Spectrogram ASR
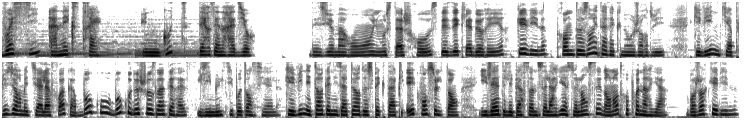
Voici un extrait, une goutte d'Airzen Radio. Des yeux marrons, une moustache rose, des éclats de rire. Kevin, 32 ans, est avec nous aujourd'hui. Kevin qui a plusieurs métiers à la fois car beaucoup, beaucoup de choses l'intéressent. Il est multipotentiel. Kevin est organisateur de spectacles et consultant. Il aide les personnes salariées à se lancer dans l'entrepreneuriat. Bonjour Kevin.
